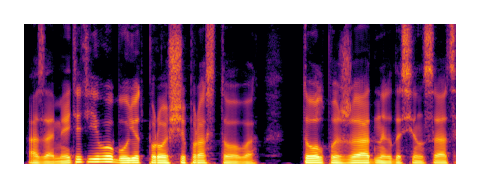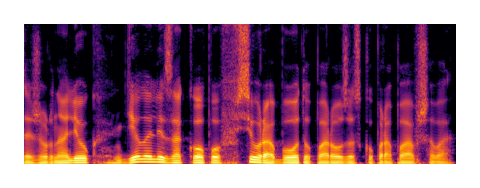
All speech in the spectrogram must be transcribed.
А заметить его будет проще простого. Толпы жадных до сенсаций журналюк делали Закопов всю работу по розыску пропавшего.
